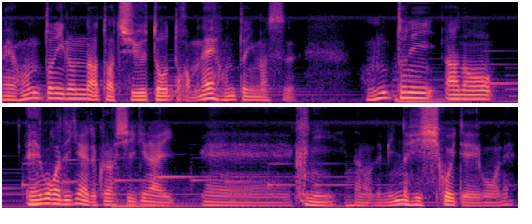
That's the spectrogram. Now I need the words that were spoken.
えー本当にいろんな、あとは中東とかもね、本当にいます。本当に、あの、英語ができないと暮らしていけない、えー国なので、みんな必死こいて英語をね、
